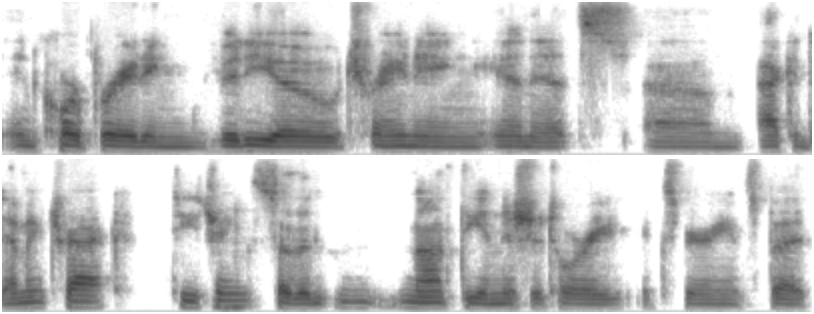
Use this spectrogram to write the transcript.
incorporating video training in its um, academic track teaching. So the not the initiatory experience, but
